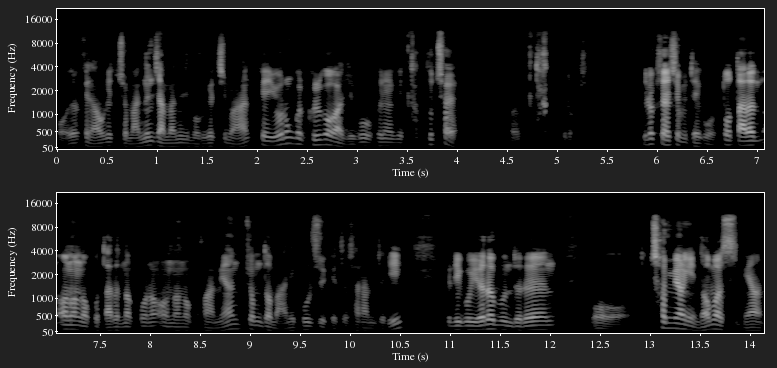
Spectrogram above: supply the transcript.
뭐 이렇게 나오겠죠. 맞는지 안 맞는지 모르겠지만 이런 걸 긁어가지고 그냥 이렇게 탁 붙여요. 어, 탁 이렇게 이렇게 하시면 되고 또 다른 언어 넣고 다른 언어 넣고 하면 좀 더 많이 볼 수 있겠죠 사람들이. 그리고 여러분들은 뭐 천명이 넘었으면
